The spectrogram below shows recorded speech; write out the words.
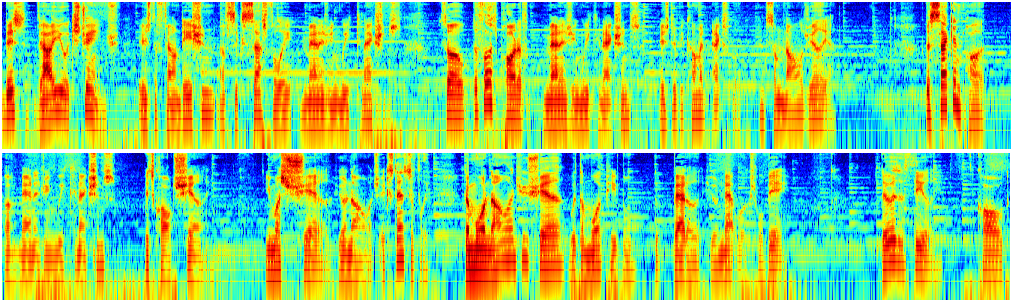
This value exchange is the foundation of successfully managing weak connections. So, the first part of managing weak connections is to become an expert in some knowledge area. The second part of managing weak connections is called sharing. You must share your knowledge extensively. The more knowledge you share with the more people, the better your networks will be. There is a theory called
